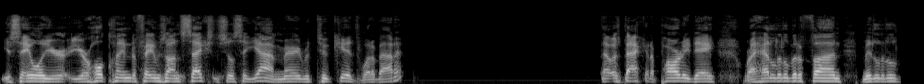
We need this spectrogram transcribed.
You say, well, your your whole claim to fame's on sex, and she'll say, yeah, I'm married with two kids. What about it? That was back at a party day where I had a little bit of fun, made a little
